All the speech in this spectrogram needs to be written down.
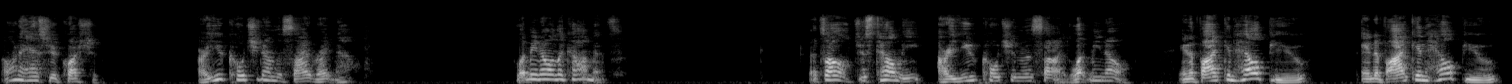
I want to ask you a question. Are you coaching on the side right now? Let me know in the comments. That's all. Just tell me, are you coaching on the side? Let me know. And if I can help you, and if I can help you,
